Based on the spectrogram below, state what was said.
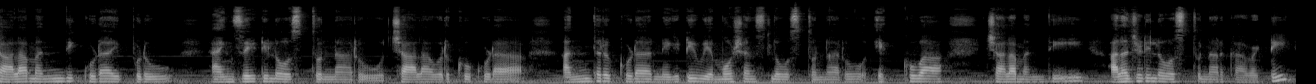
చాలామంది కూడా ఇప్పుడు యాంగ్జైటీలో వస్తున్నారు. చాలా వరకు కూడా అందరూ కూడా నెగిటివ్ ఎమోషన్స్లో వస్తున్నారు. ఎక్కువ చాలామంది అలజడిలో వస్తున్నారు కాబట్టి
